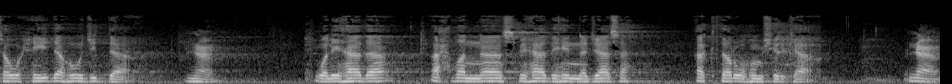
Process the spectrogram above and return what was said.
توحيده جدا. نعم. ولهذا أحظى الناس بهذه النجاسة أكثرهم شركا. نعم.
